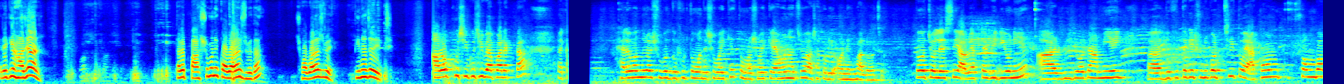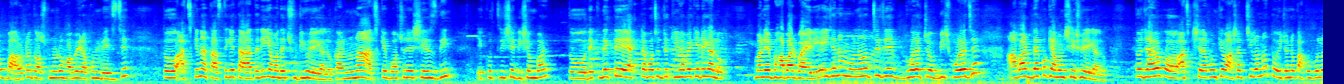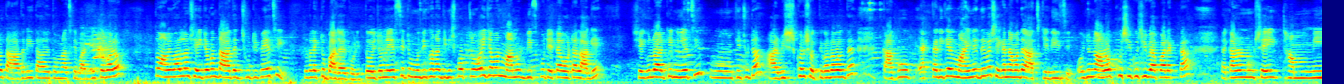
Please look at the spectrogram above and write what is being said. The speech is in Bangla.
এটা কি হাজার? তাহলে পাঁচশো মানে কবার আসবে তা? ছবার আসবে? তিন হাজার ইট আরও খুশি খুশি ব্যাপার একটা। হ্যালো বন্ধুরা, শুভ দুপুর তোমাদের সবাইকে। তোমরা সবাই কেমন আছো? আশা করি অনেক ভালো আছো। তো চলে এসেছি আরও একটা ভিডিও নিয়ে। আর ভিডিওটা আমি এই দুপুর থেকে শুরু করছি। তো এখন সম্ভব বারোটা, দশ পনেরো হবে এরকম বেজছে। তো আজকে না, কাজ থেকে তাড়াতাড়ি আমাদের ছুটি হয়ে গেল। কারণ না, আজকে বছরের শেষ দিন, একত্রিশে ডিসেম্বর। তো দেখতে দেখতে একটা বছর যে কীভাবে কেটে গেল মানে ভাবার বাইরে। এই যেন মনে হচ্ছে যে দু হাজার চব্বিশ পড়েছে, আবার দেখো কেমন শেষ হয়ে গেল। তো যাই হোক আজকে সেরকম কেউ আসার ছিল না, তো ওই জন্য কাকু বলল, তাড়াতাড়ি তাহলে তোমরা আজকে বাড়ি যেতে পারো। তো আমি ভাবলাম, সেই যখন তাড়াতাড়ি ছুটি পেয়েছি, তো তাহলে একটু বাজার করি। তো ওই জন্য এসছি একটু মুদিখানা জিনিসপত্র, ওই যেমন মানুষ বিস্কুট, এটা ওটা লাগে। সেগুলো আর কি নিয়েছি কিছুটা। আর বিশেষ করে সত্যি কথা বলতে, কাকু এক তারিখের মাইনে দেবে, সেখানে আমাদের আজকে দিয়েছে। ওই জন্য আরও খুশি খুশি ব্যাপার একটা। কারণ সেই ঠাম্মি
